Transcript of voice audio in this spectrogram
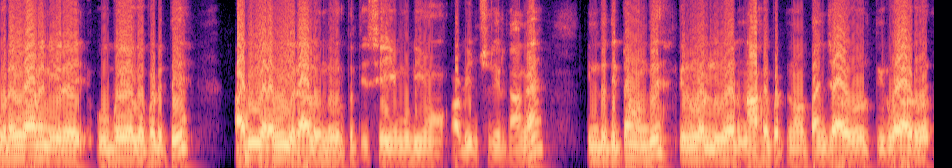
குறைவான நீரை உபயோகப்படுத்தி அதிக அளவு இறால் வந்து உற்பத்தி செய்ய முடியும் அப்படின்னு சொல்லியிருக்காங்க. இந்த திட்டம் வந்து திருவள்ளுவர் நாகப்பட்டினம் தஞ்சாவூர் திருவாரூர்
